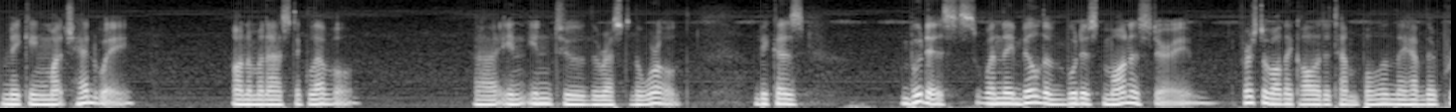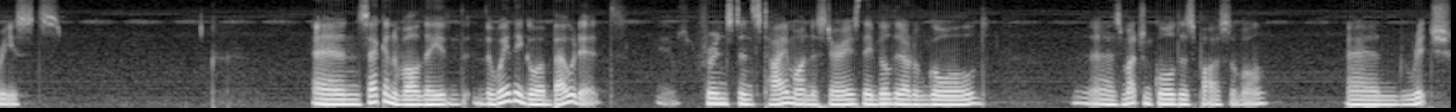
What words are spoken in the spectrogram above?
making much headway on a monastic level uh, in into the rest of the world, because Buddhists, when they build a Buddhist monastery, first of all they call it a temple and they have their priests. And second of all, they the way they go about it, for instance, Thai monasteries, they build it out of gold, as much gold as possible, and rich,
